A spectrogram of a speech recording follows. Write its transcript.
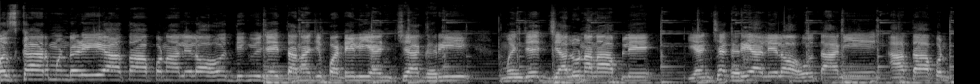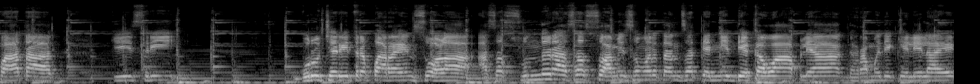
नमस्कार मंडळी आता आपण आलेलो आहोत दिग्विजय तानाजी पाटील यांच्या घरी. म्हणजे जालू नाना आपले यांच्या घरी आलेलो आहोत आणि आता आपण पाहत आहात की श्री गुरुचरित्र पारायण सोहळा असा सुंदर असा स्वामी समर्थांचा त्यांनी देखावा आपल्या घरामध्ये केलेला आहे.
